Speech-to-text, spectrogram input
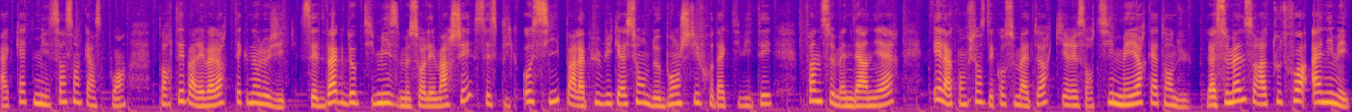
à 4515 points, porté par les valeurs technologiques. Cette vague d'optimisme sur les marchés s'explique aussi par la publication de bons chiffres d'activité fin de semaine dernière et la confiance des consommateurs qui est ressortie meilleure qu'attendue. La semaine sera toutefois animée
